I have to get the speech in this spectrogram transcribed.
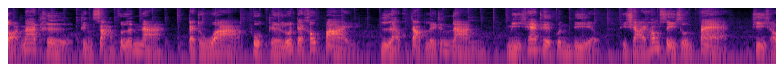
ก่อนหน้าเธอถึง 3 คนแล้วนะ แต่ทว่าพวกเธอล้วนแต่เข้าไป แล้วก็กลับเลยทั้งนั้น มีแค่เธอคนเดียว ที่ชายห้อง 408 ที่เขา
